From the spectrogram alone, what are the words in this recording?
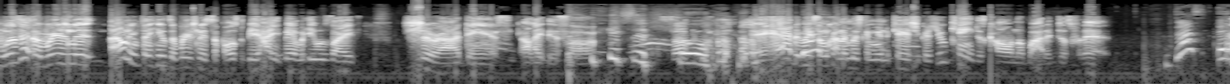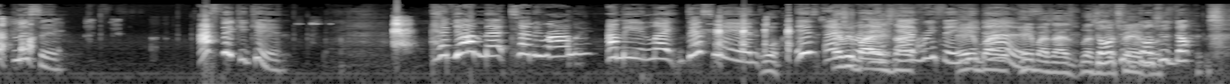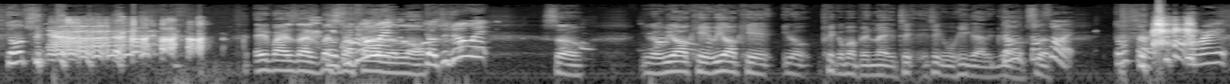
Was it originally? I don't even think he was originally supposed to be a hype man, but he was like, "Sure, I'll dance. I like this song." He said, So, it had to be some kind of miscommunication because you can't just call nobody just for that. That's it. Listen, I think you can. Have y'all met Teddy Riley? I mean, like this man Well, is extra Everybody's in not everything everybody, he does. Everybody's not as blessed don't as you? Don't you? Don't don't you? Everybody's not as blessed as Don't my do father-in-law. Don't you do it? So, you know, we all can't we all can't you know pick him up at night and take, take him where he got to go. Don't don't start. Don't start. all right.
